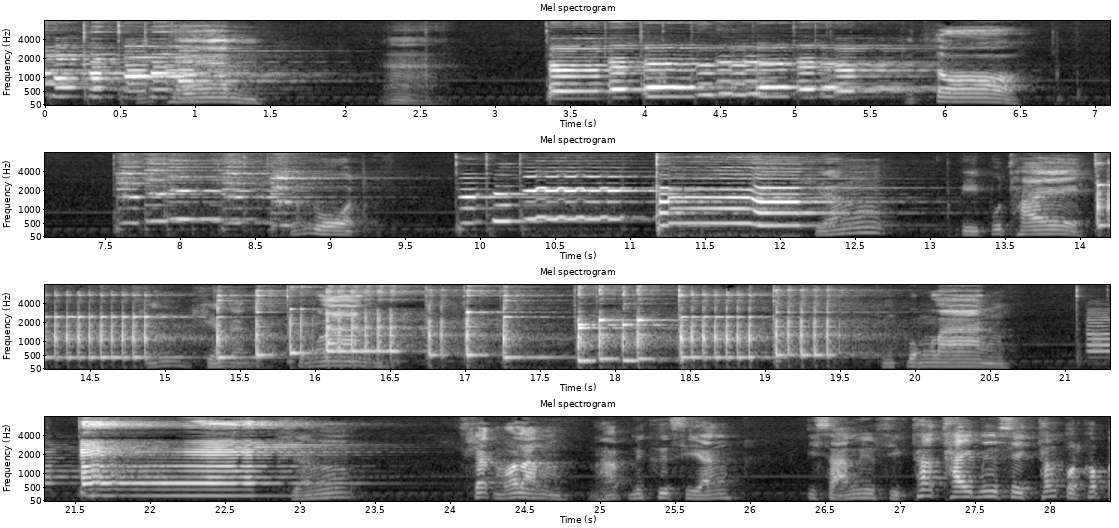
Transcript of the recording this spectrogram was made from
เสียงแคนอ่า เสียงต่อเสียงโหวตเสียงปีผู้ไทย เสียงเสียงกันโปงล่างเสียงปงลาง เสียงแซกหมอลำนะครับ นี่คือเสียงอีสานมิวสิกถ้าไทยมิวสิกทั้งกดเข้าไป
